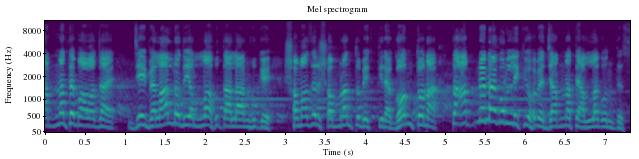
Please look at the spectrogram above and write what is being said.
জান্নাতে পাওয়া যায়। যে বেলাল নদী আল্লাহ তালা আনহুকে সমাজের সম্ভ্রান্ত ব্যক্তিরা গন্ত না, তা আপনি না গণলে কি হবে? জান্নাতে আল্লাহ গনতেস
